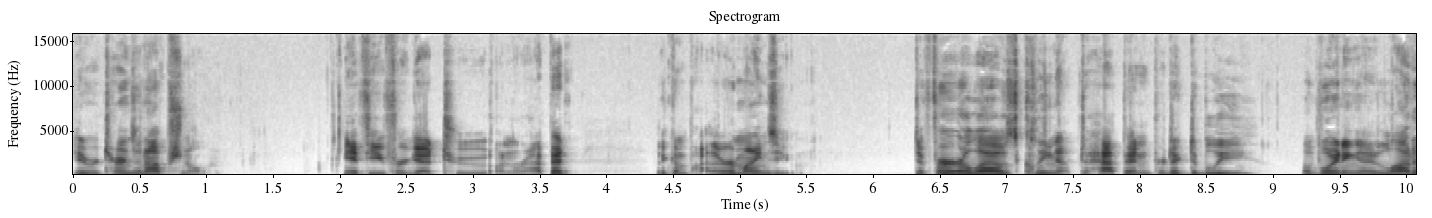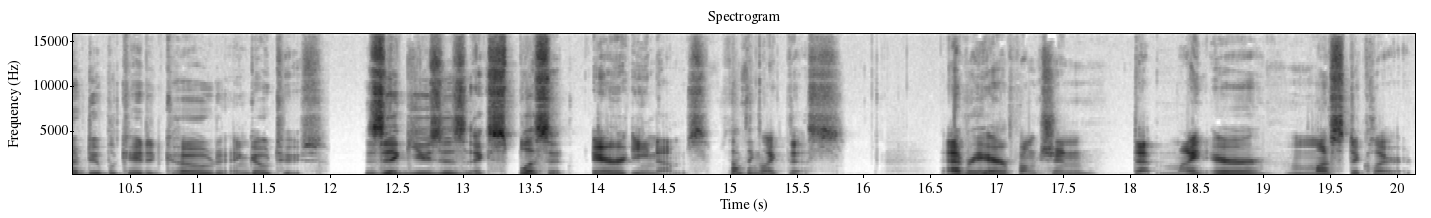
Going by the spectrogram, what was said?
it returns an optional. If you forget to unwrap it, the compiler reminds you. Defer allows cleanup to happen predictably, avoiding a lot of duplicated code and go-tos. Zig uses explicit error enums, something like this. Every error function that might error must declare it.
